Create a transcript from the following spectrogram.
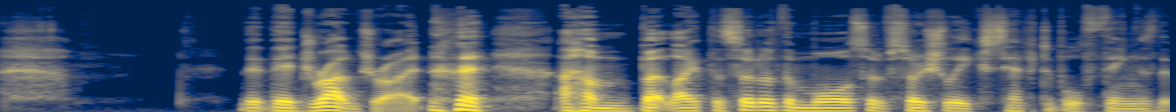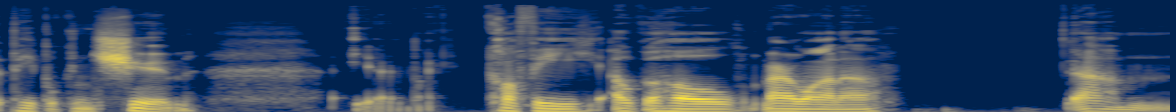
they're drugs, right? um, but like the sort of the more sort of socially acceptable things that people consume, you know, like coffee, alcohol, marijuana, um,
